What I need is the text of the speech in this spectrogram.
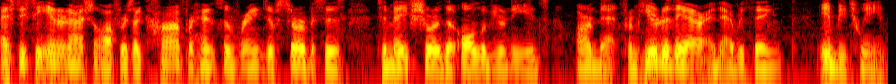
SDC International offers a comprehensive range of services to make sure that all of your needs are met from here to there and everything in between.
